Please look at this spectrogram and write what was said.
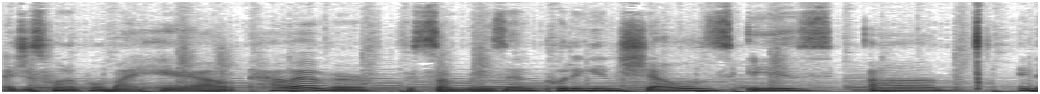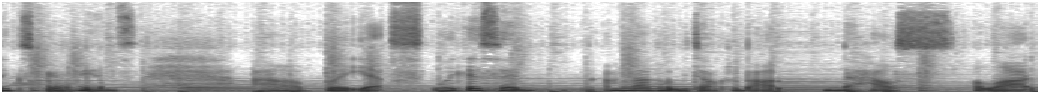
I just want to pull my hair out. However, for some reason, putting in shells is uh, an experience. Uh, but yes, like I said, I'm not going to be talking about the house a lot,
